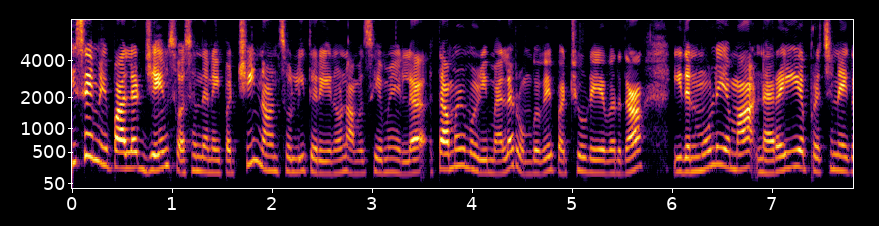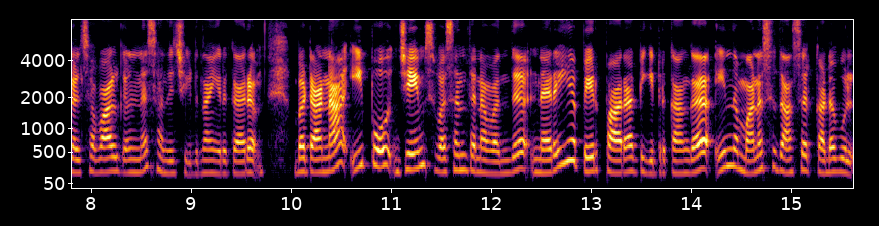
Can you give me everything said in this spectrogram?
இசையமைப்பாளர் ஜேம்ஸ் வசந்தனை பற்றி நான் சொல்லி தெரியணும்னு அவசியமே இல்லை. தமிழ் மொழி மேலே ரொம்பவே பற்றியுடையவர் தான். இதன் மூலயமா நிறைய பிரச்சனைகள் சவால்கள்னு சந்திச்சுக்கிட்டு தான் இருக்கார். பட் ஆனால் இப்போது ஜேம்ஸ் வசந்தனை வந்து நிறைய பேர் பாராட்டிக்கிட்டு இருக்காங்க. இந்த மனசுதாசர் கடவுள்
